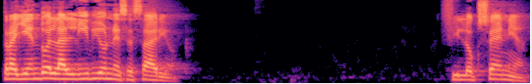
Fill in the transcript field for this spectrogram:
trayendo el alivio necesario. Filoxenia.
